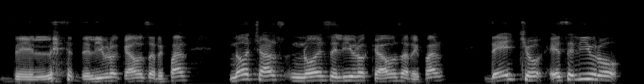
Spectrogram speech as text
del, del libro que vamos a rifar. No, Charles, no es el libro que vamos a rifar. De hecho, ese libro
